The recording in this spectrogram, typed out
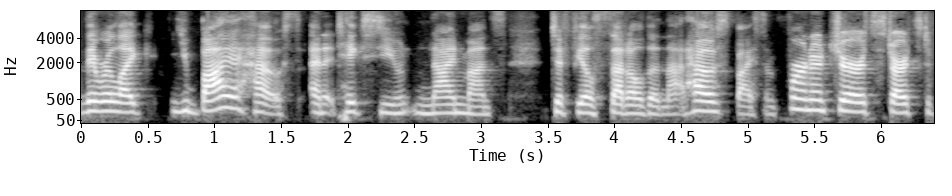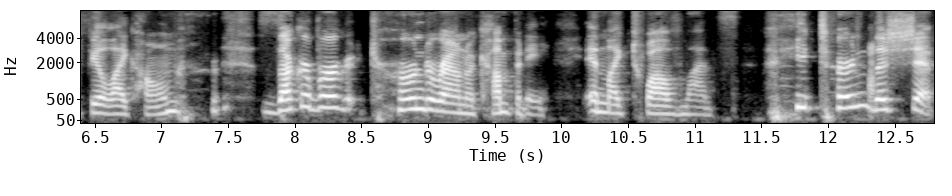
They were like, you buy a house and it takes you nine months to feel settled in that house, buy some furniture, it starts to feel like home. Zuckerberg turned around a company in like 12 months. He turned the ship.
